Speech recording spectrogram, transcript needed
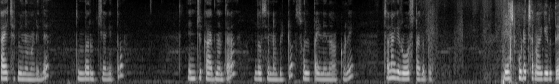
ಕಾಯಿ ಚಟ್ನಿನ ಮಾಡಿದ್ದೆ. ತುಂಬ ರುಚಿಯಾಗಿತ್ತು. ಹೆಂಚು ಕಾದ ನಂತರ ದೋಸೆನ ಬಿಟ್ಟು ಸ್ವಲ್ಪ ಎಣ್ಣೆನ ಹಾಕ್ಕೊಳ್ಳಿ. ಚೆನ್ನಾಗಿ ರೋಸ್ಟ್ ಆಗುತ್ತೆ. ಟೇಸ್ಟ್ ಕೂಡ ಚೆನ್ನಾಗಿರುತ್ತೆ.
